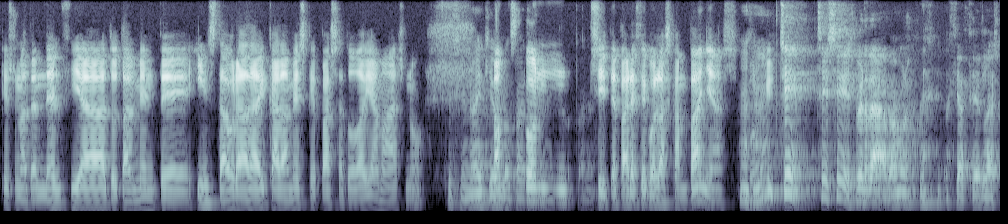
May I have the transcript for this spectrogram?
que es una tendencia totalmente instaurada y cada mes que pasa todavía más, ¿no? Sí, sí, no hay que Vamos con, si te parece, con las campañas. Sí, sí, sí, es verdad, vamos a hacerlas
